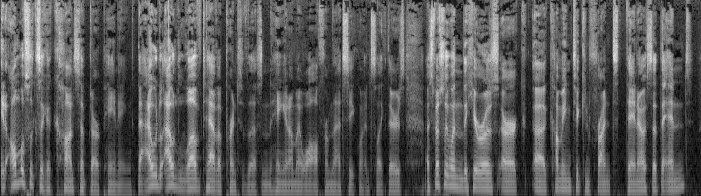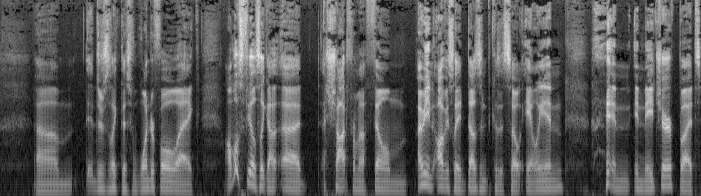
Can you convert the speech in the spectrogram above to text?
it almost looks like a concept art painting that I would I would love to have a print of this and hang it on my wall from that sequence. Like there's especially when the heroes are uh, coming to confront Thanos at the end. Um, there's like this wonderful like almost feels like a, a, a shot from a film. I mean, obviously it doesn't because it's so alien in in nature, but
